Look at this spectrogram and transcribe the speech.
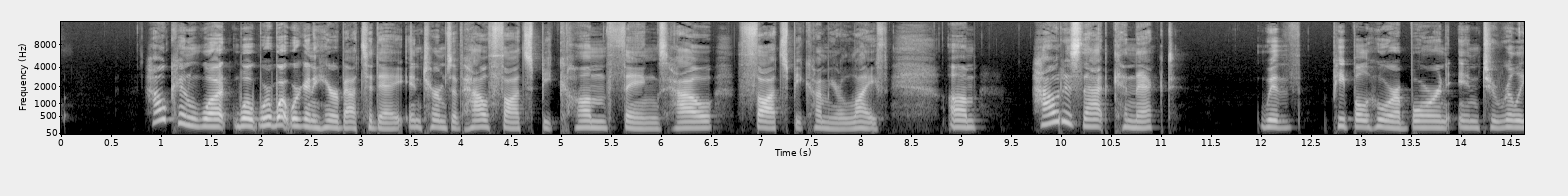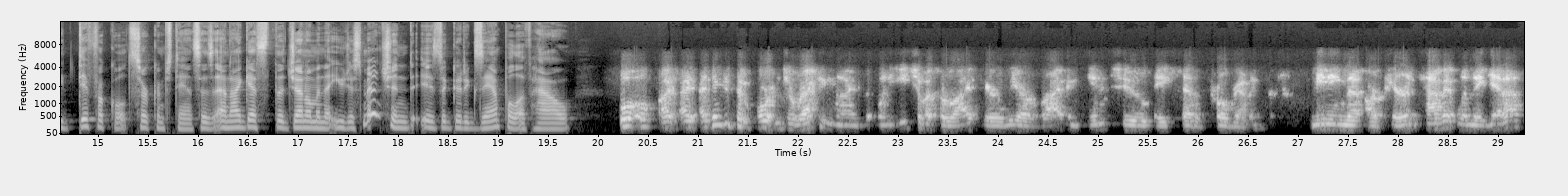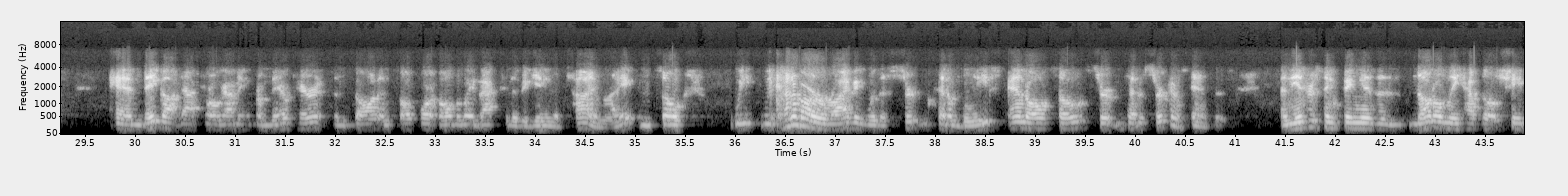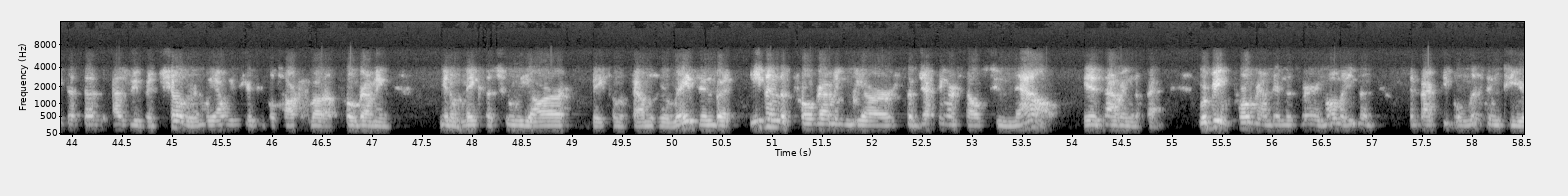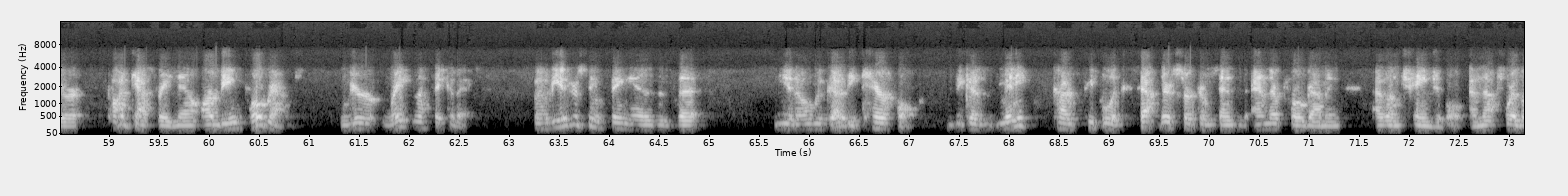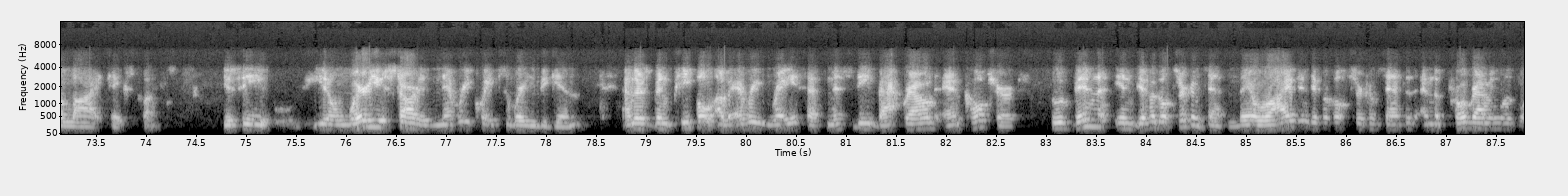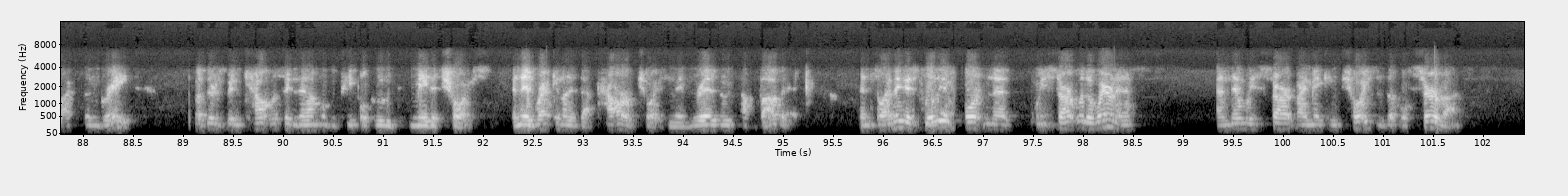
how can what what we're what we're going to hear about today in terms of how thoughts become things, how thoughts become your life, um, how does that connect with people who are born into really difficult circumstances? And I guess the gentleman that you just mentioned is a good example of how. Well, I, I think it's important to recognize that when each of us arrive here, we are arriving into a set of programming, meaning that our parents have it when they get us and they got that programming from their parents and so on and so forth all the way back to the beginning of time right? And so we, we kind of are arriving with a certain set of beliefs and also certain set of circumstances. And the interesting thing is is not only have those shaped us as, as we've been children we always hear people talk about our programming you know makes us who we are based on the families we're raised in but even the programming we are subjecting ourselves to now is having an effect. We're being programmed in this very moment. Even in fact people listening to your podcast right now are being programmed. We're right in the thick of it. But the interesting thing is, is that you know we've got to be careful because many kind of people accept their circumstances and their programming as unchangeable, and that's where the lie takes place. You see, you know where you started never equates to where you begin, and there's been people of every race, ethnicity, background, and culture who've been in difficult circumstances. They arrived in difficult circumstances, and the programming was less than great but there's been countless examples of people who made a choice and they've recognized that power of choice and they've risen above it. And so I think it's really important that we start with awareness and then we start by making choices that will serve us.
